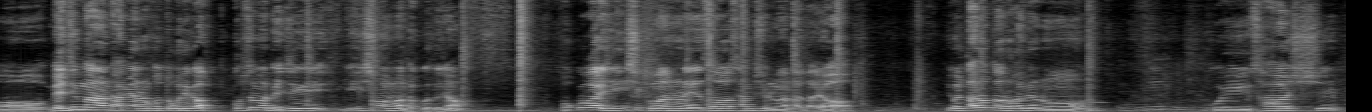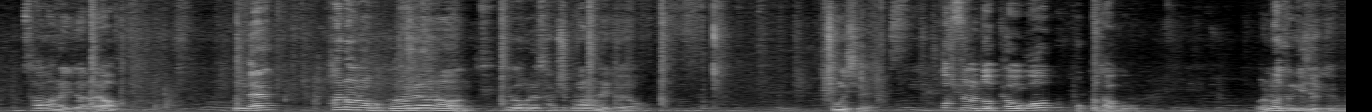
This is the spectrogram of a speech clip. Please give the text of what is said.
어 매직만 하면은 보통 우리가 곱슬머리 매직이 25만 원 받거든요. 복구가 이제 29만 원에서 31만 원 받아요. 이걸 따로따로 하면은 거의 44만 원이잖아요. 근데 한원으로 복구를 하면은 이거 우리가 39만 원 해줘요. 동시에 곱슬도 펴고 복구도 하고 얼마나 경제적이에요.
